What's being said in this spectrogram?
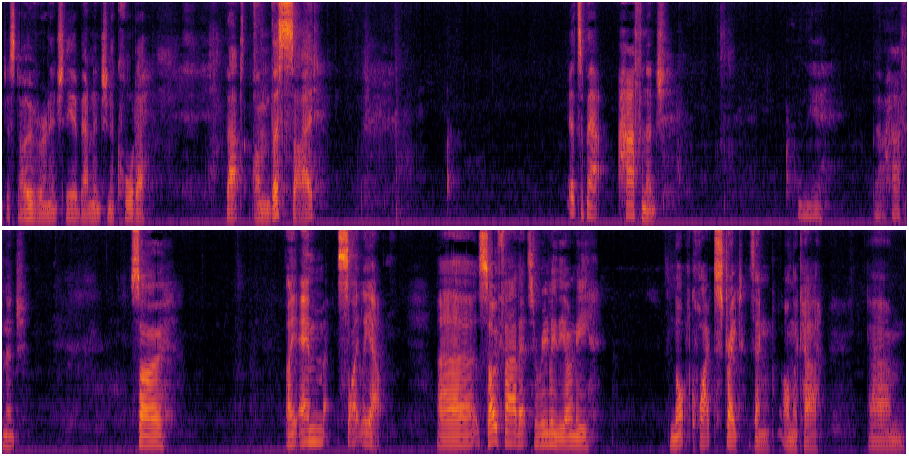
just over an inch there, about an inch and a quarter. But on this side, it's about half an inch in there, about half an inch. So I am slightly out. Uh, so far, that's really the only not quite straight thing on the car. Um,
